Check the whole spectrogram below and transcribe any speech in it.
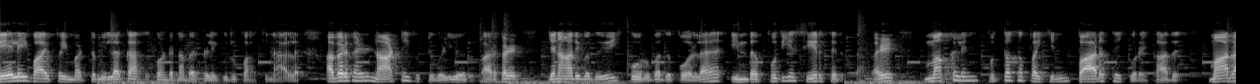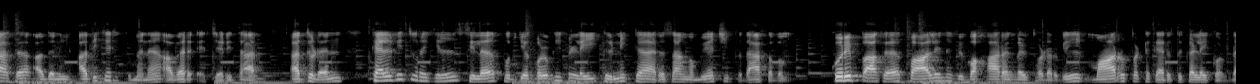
வேலை வாய்ப்பை மட்டும் இலக்காக கொண்ட நபர்களை உருவாக்கினால் அவர்கள் நாட்டை விட்டு வெளியேறுவார்கள். ஜனாதிபதி கூறுவது போல இந்த புதிய சீர்திரு சீர்திருத்தங்கள் மக்களின் புத்தக பையின் பாரத்தை குறைக்காது மாறாக அதனை அதிகரிக்கும் என அவர் எச்சரித்தார். அத்துடன் கல்வித்துறையில் சில புதிய கொள்கைகளை திணிக்க அரசாங்கம் முயற்சிப்பதாகவும் குறிப்பாக பாலின விவகாரங்கள் தொடர்பில் மாறுபட்ட கருத்துக்களை கொண்ட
